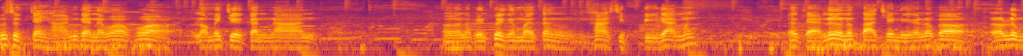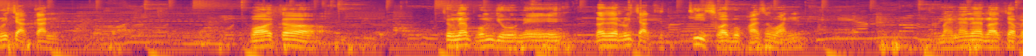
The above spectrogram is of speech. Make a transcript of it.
รู้สึกใจหายเหมือนกันนะว่าเพราะว่าเราไม่เจอกันนาน เออเราเป็นเพื่อนกันมาตั้ง 50 ปีได้มั้งตั้งแต่เริ่มน้ำตาเชยเหนือแล้วก็เราเริ่มรู้จักกันบอสก็ช่วงนั้นผมอยู่ในเราจะรู้จักที่ซอยบุพผาสวรรค์สมัยนั้นนะเราจะไป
